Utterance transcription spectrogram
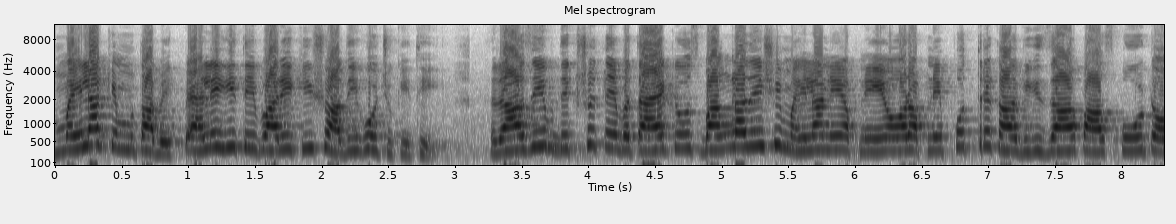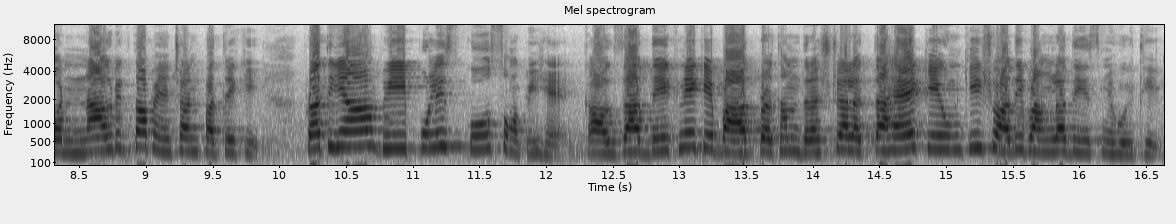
महिला के मुताबिक पहले ही तिवारी की शादी हो चुकी थी। राजीव दीक्षित ने बताया कि उस बांग्लादेशी महिला ने अपने और अपने पुत्र का वीज़ा, पासपोर्ट और नागरिकता पहचान पत्र की प्रतियाँ भी पुलिस को सौंपी हैं। कागजात देखने के बाद प्रथम दृष्टया लगता है कि उनकी शादी बांग्लादेश में हुई थी।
